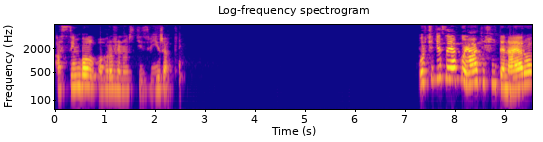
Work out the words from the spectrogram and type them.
a symbol ohroženosti zvířat. Určitě se jako já těšíte na jaro,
